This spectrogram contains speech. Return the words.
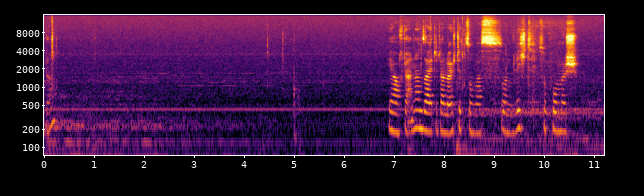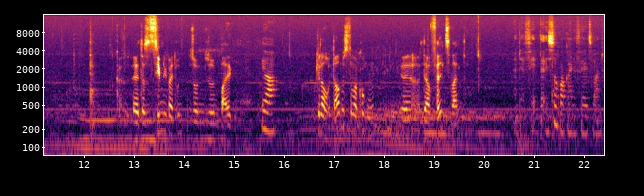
Oder? Ja, auf der anderen Seite, da leuchtet sowas, so ein Licht, so komisch. Äh, das ist ziemlich weit unten, so ein, so ein Balken. Ja, Genau, und da musst du mal gucken. Äh, an der Felswand. an der Fel da ist doch gar keine Felswand.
